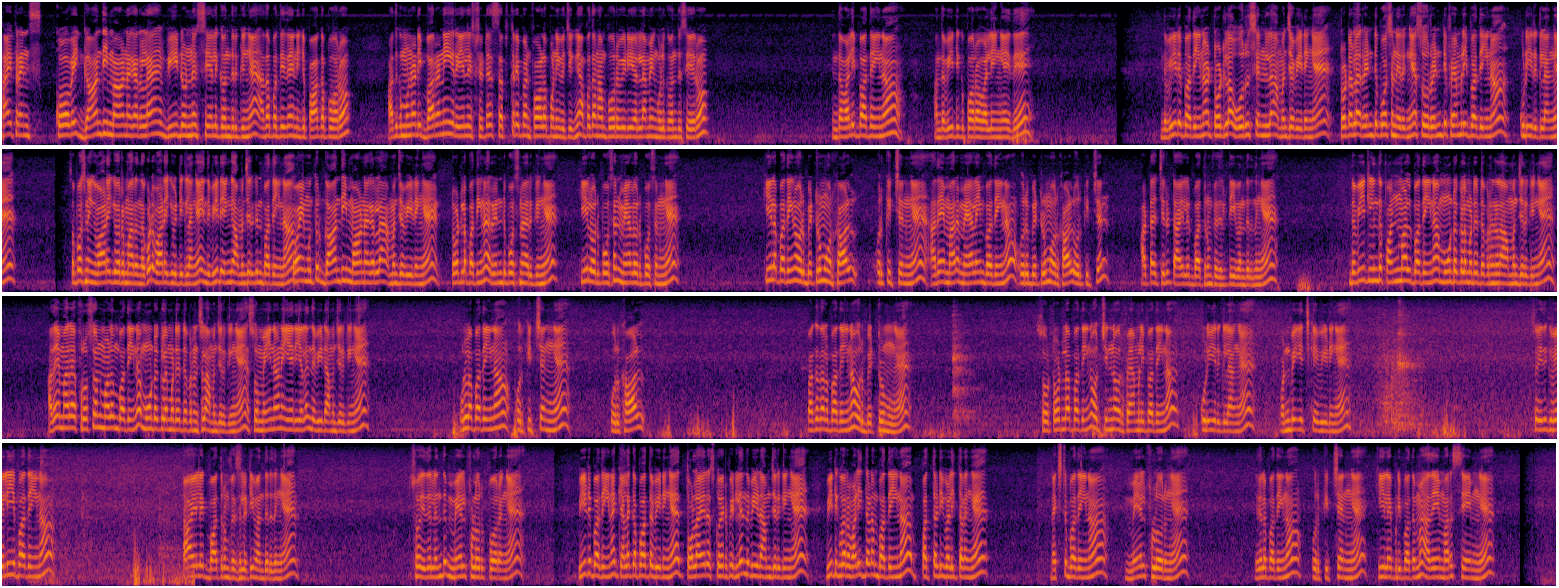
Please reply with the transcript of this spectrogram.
Hi friends Kovai Gandhi மாநகரில் வீடு ஒன்று சேலுக்கு வந்திருக்குங்க. அதை பற்றி தான் இன்றைக்கி பார்க்க போகிறோம் அதுக்கு முன்னாடி பரணி ரியல் எஸ்டேட்டை சப்ஸ்கிரைப் அண்ட் ஃபாலோ பண்ணி வச்சுக்கோங்க. அப்போ தான் நான் போகிற வீடியோ எல்லாமே உங்களுக்கு வந்து சேரும். இந்த வழி பார்த்தீங்கன்னா அந்த வீட்டுக்கு போகிற வழிங்க இது. இந்த வீடு பார்த்தீங்கன்னா டோட்டலாக ஒரு சென்டில் அமைஞ்ச வீடுங்க. டோட்டலாக ரெண்டு போர்ஷன் இருக்குங்க. ஸோ ரெண்டு ஃபேமிலி பார்த்தீங்கன்னா குடியிருக்கலாங்க. சப்போஸ் நீங்கள் வாடகைக்கு வர மாதிரி இருந்தால் கூட வாடகைக்கு விட்டுக்கலாங்க. இந்த வீடு எங்கே அமைஞ்சிருக்குன்னு பார்த்தீங்கன்னா கோயம்புத்தூர் காந்தி மாநகரில் அமைஞ்ச வீடுங்க. டோட்டலாக பார்த்தீங்கன்னா ரெண்டு போர்ஷனாக இருக்குங்க. கீழே ஒரு போர்ஷன் மேலே ஒரு போர்ஷனுங்க கீழே பார்த்தீங்கன்னா ஒரு பெட்ரூம் ஒரு ஹால் ஒரு கிச்சனுங்க அதே மாதிரி மேலேயும் பார்த்தீங்கன்னா ஒரு பெட்ரூம் ஒரு ஹால் ஒரு kitchen attach toilet bathroom facility வந்துருதுங்க. இந்த வீட்டிலேருந்து ஃபன் மால் பார்த்தீங்கன்னா மூன்று கிலோமீட்டர் டிஃபரன்ஸில் அமைஞ்சிருக்குங்க. அதே மாதிரி ஃப்ரொசன் மாலும் பார்த்தீங்கன்னா மூன்று கிலோமீட்டர் டிஃபரன்ஸில் அமைஞ்சிருக்குங்க. ஸோ மெயினான ஏரியாவில் இந்த வீடு அமைஞ்சிருக்குங்க. உள்ளே பார்த்தீங்கன்னா ஒரு கிச்சனுங்க ஒரு ஹால். பக்கத்தில் பார்த்தீங்கன்னா ஒரு பெட்ரூமுங்க. ஸோ டோட்டலாக பார்த்தீங்கன்னா ஒரு சின்ன ஒரு ஃபேமிலி பார்த்தீங்கன்னா குடியிருக்கலாங்க ஒன் பிஹெச்கே வீடுங்க. ஸோ இதுக்கு வெளியே பார்த்தீங்கன்னா டாய்லெட் பாத்ரூம் ஃபெசிலிட்டி வந்துடுதுங்க ஸோ இதுலேருந்து மேல் ஃப்ளோருக்கு போகிறேங்க வீடு பார்த்தீங்கன்னா கிழக்க பார்த்த வீடுங்க. தொள்ளாயிரம் ஸ்கொயர் ஃபீட்டில் இந்த வீடு அமைஞ்சிருக்குங்க. வீட்டுக்கு வர வழித்தடம் பார்த்தீங்கன்னா பத்தடி வழித்தடங்க. நெக்ஸ்ட்டு பார்த்தீங்கன்னா மேல் ஃப்ளோருங்க இதில் பார்த்தீங்கன்னா ஒரு கிச்சனுங்க கீழே எப்படி பார்த்தோமோ அதே மாதிரி சேம்ங்க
